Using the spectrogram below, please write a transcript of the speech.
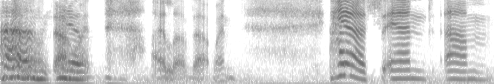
um, you know, one. I love that one. Yes, and um,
